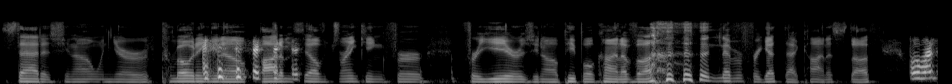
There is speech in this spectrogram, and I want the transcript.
status, you know, when you're promoting, you know, bottom shelf drinking for for years, you know, people kind of uh, never forget that kind of stuff. Well, that's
